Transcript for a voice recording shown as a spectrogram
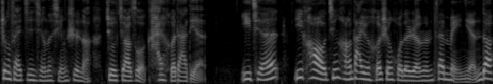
正在进行的形式呢，就叫做开河大典。以前依靠京杭大运河生活的人们，在每年的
